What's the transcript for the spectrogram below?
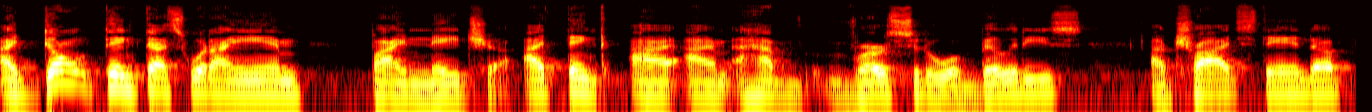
I don't think that's what I am by nature. I think I, I have versatile abilities. I've tried stand up.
